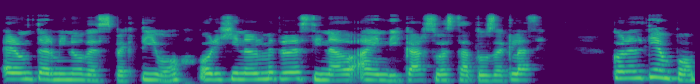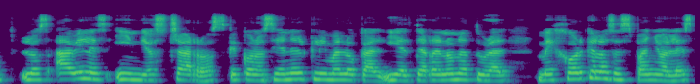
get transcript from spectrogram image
era un término despectivo, originalmente destinado a indicar su estatus de clase. Con el tiempo, los hábiles indios charros, que conocían el clima local y el terreno natural mejor que los españoles,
